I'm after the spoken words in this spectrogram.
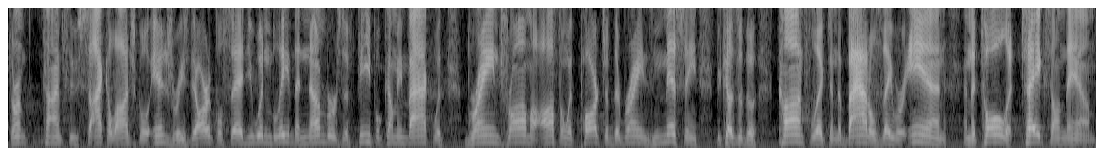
sometimes through psychological injuries. The article said you wouldn't believe the numbers of people coming back with brain trauma, often with parts of their brains missing because of the conflict and the battles they were in and the toll it takes on them.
